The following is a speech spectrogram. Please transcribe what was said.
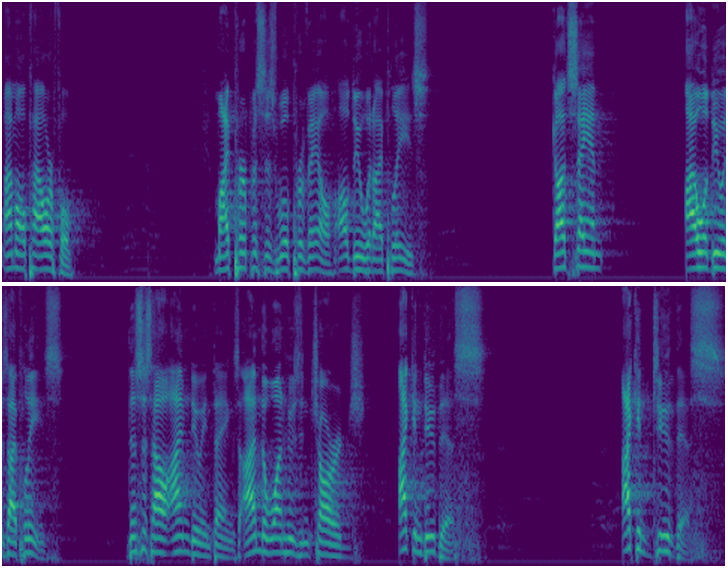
I'm all powerful. My purposes will prevail. I'll do what I please. God's saying, I will do as I please. This is how I'm doing things. I'm the one who's in charge. I can do this. I can do this.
